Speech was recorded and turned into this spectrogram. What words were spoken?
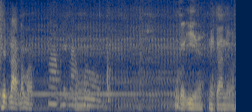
เฮ็ดลาบน้ำครับครับ เห็ดลาบหอมเก้าอี้นะในการเลยวะ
